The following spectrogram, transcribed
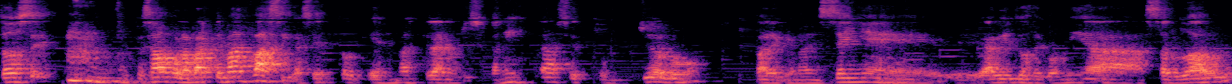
Entonces, empezamos por la parte más básica, ¿cierto?, que es nuestra nutricionista, ¿cierto?, un nutriólogo, para que nos enseñe eh, hábitos de comida saludable,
